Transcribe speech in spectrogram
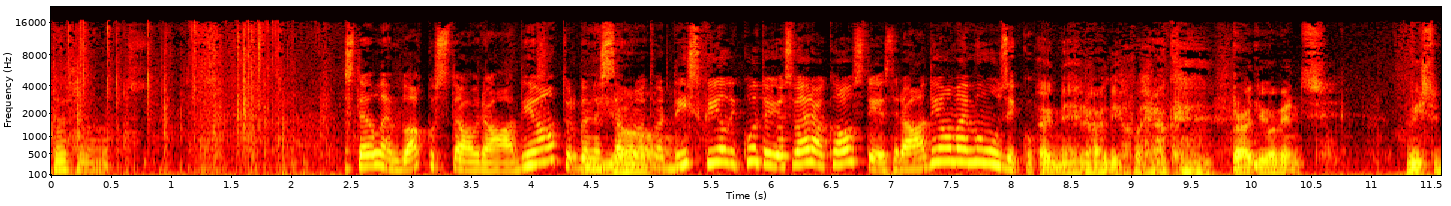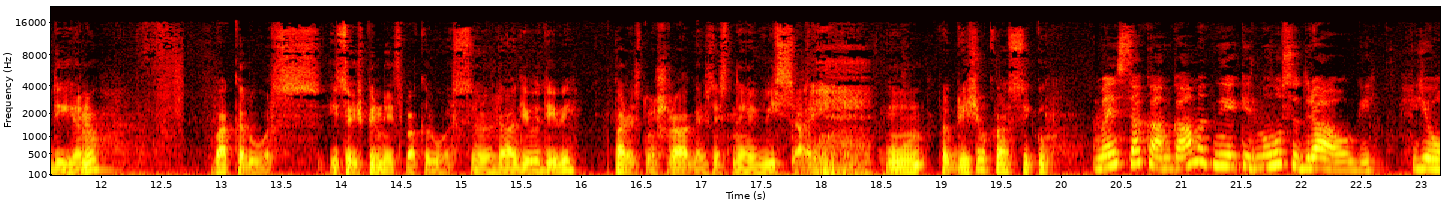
dažādas. Stelēm blakus stāv rādio, tur gan es Jā. saprotu, var disku ielikt, ko tu jūs vairāk klausties, rādio vai mūziku? Nē, radio vairāk. Radio viens. Visu dienu. Vakaros, izsevišķi pirmdienas vakaros, radio divi. Parasto šrāgers es ne visai. Un par brīžu klasiku. Mēs sakām, ka amatnieki ir mūsu draugi. Jo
